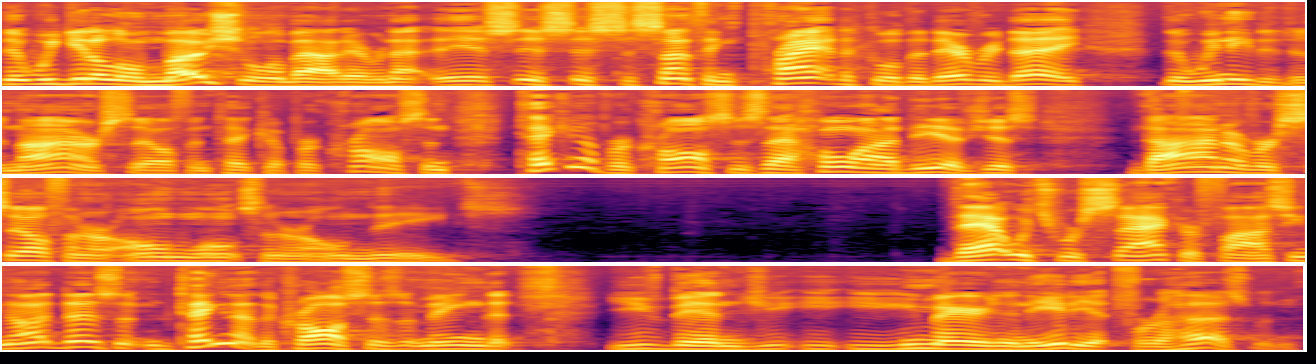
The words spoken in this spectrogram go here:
that we get a little emotional about every night. It's, it's, it's something practical that every day that we need to deny ourselves and take up our cross. And taking up our cross is that whole idea of just dying of ourselves and our own wants and our own needs that which we're sacrificing. You know, it doesn't taking up the cross doesn't mean that you've been you, you married an idiot for a husband.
